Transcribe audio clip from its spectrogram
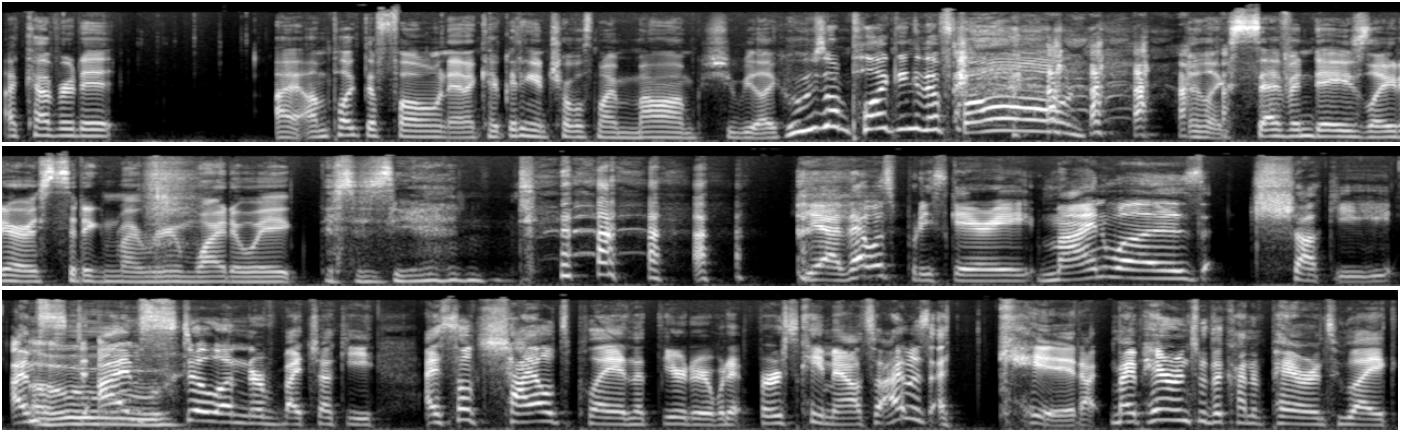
I covered it. I unplugged the phone, and I kept getting in trouble with my mom. She'd be like, "Who's unplugging the phone?" and like seven days later, I was sitting in my room wide awake. This is the end. Yeah, that was pretty scary. Mine was Chucky. I'm, st- Oh. I'm still unnerved by Chucky. I saw Child's Play in the theater when it first came out. So I was a kid. My parents were the kind of parents who like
